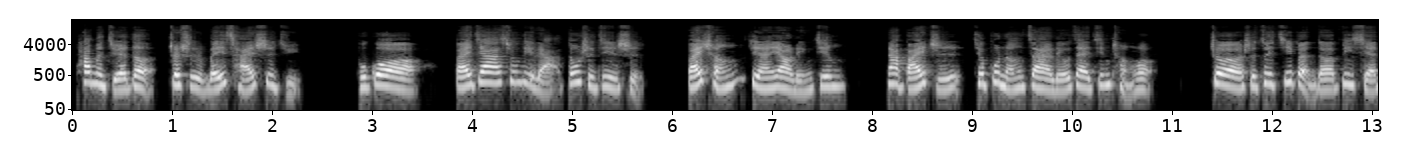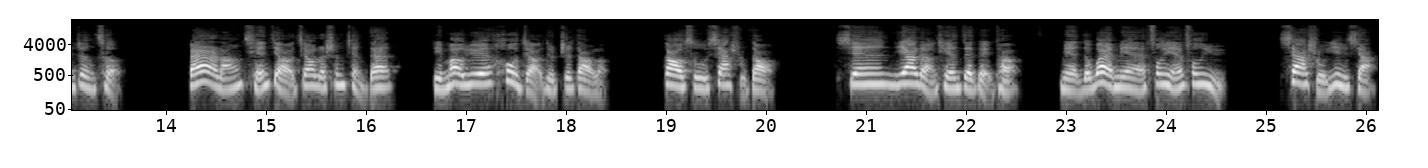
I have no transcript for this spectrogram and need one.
他们觉得这是唯才是举。不过白家兄弟俩都是进士。白城既然要临京，那白直就不能再留在京城了，这是最基本的避嫌政策。白二郎前脚交了申请单，李茂约后脚就知道了，告诉下属道：“先压两天再给他，免得外面风言风语。”下属应下，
